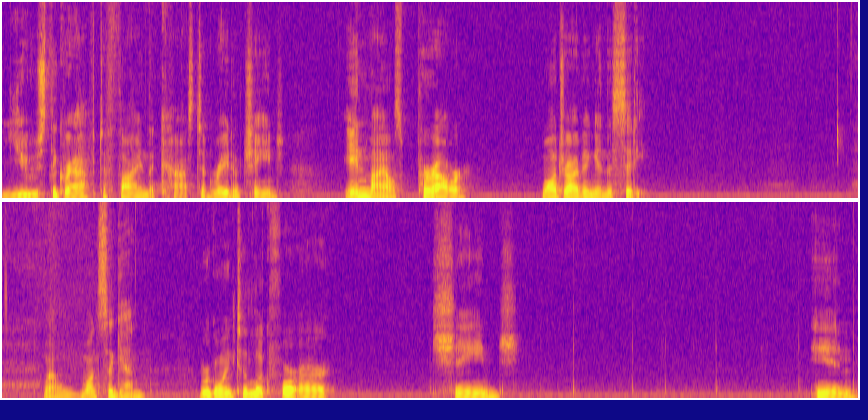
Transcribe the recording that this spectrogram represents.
Use the graph to find the constant rate of change in miles per hour while driving in the city. Well, once again, we're going to look for our change in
